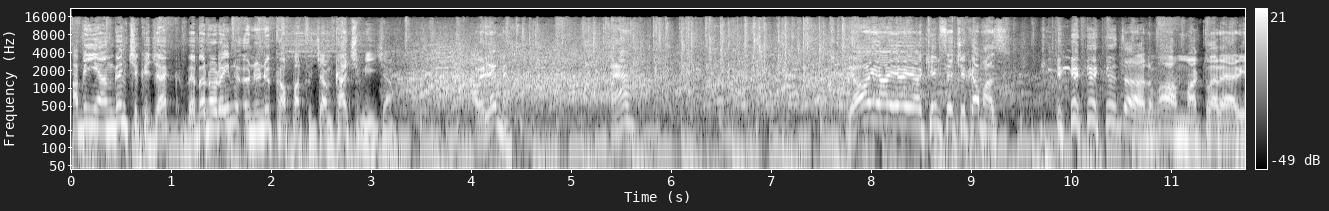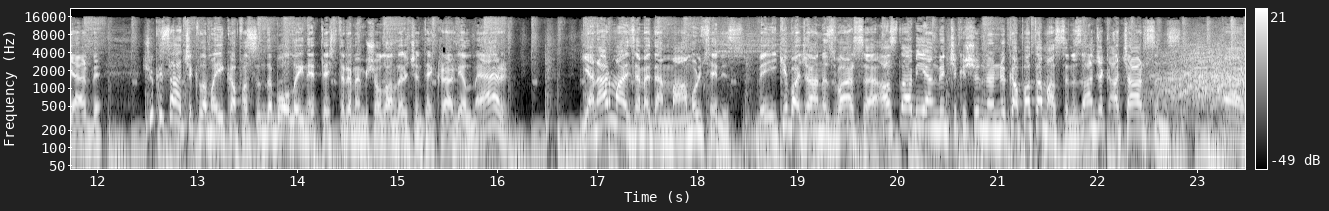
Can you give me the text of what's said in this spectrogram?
Ha bir yangın çıkacak ve ben orayın önünü kapatacağım. Kaçmayacağım. Öyle mi? He? Ya ya ya ya kimse çıkamaz. Tanrım ahmaklar her yerde. Şu kısa açıklamayı kafasında bu olayı netleştirememiş olanlar için tekrarlayalım. Eğer yanar malzemeden mamulseniz ve iki bacağınız varsa asla bir yangın çıkışının önünü kapatamazsınız. Ancak açarsınız. Evet.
